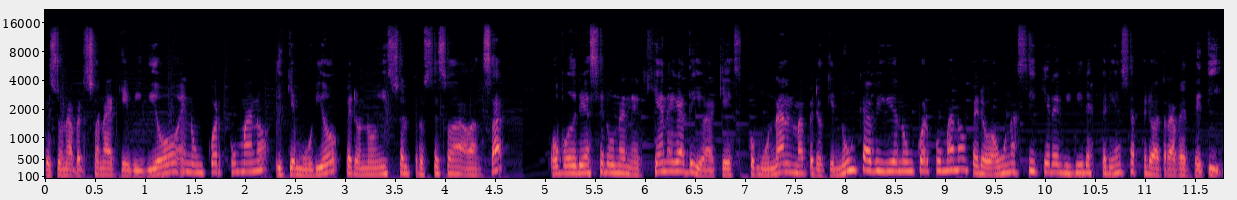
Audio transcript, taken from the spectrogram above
es una persona que vivió en un cuerpo humano y que murió, pero no hizo el proceso de avanzar. O podría ser una energía negativa, que es como un alma, pero que nunca vivió en un cuerpo humano, pero aún así quiere vivir experiencias, pero a través de ti,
